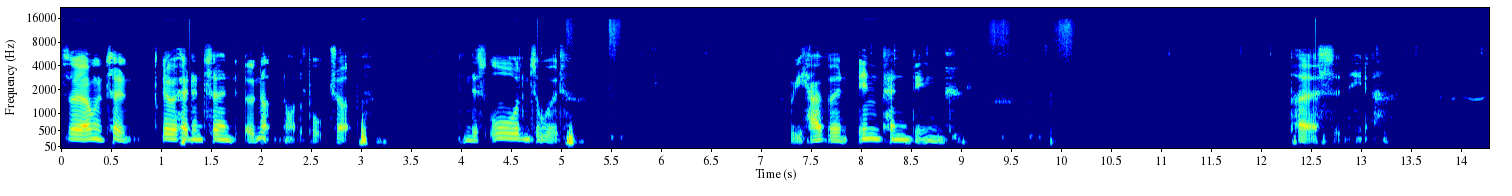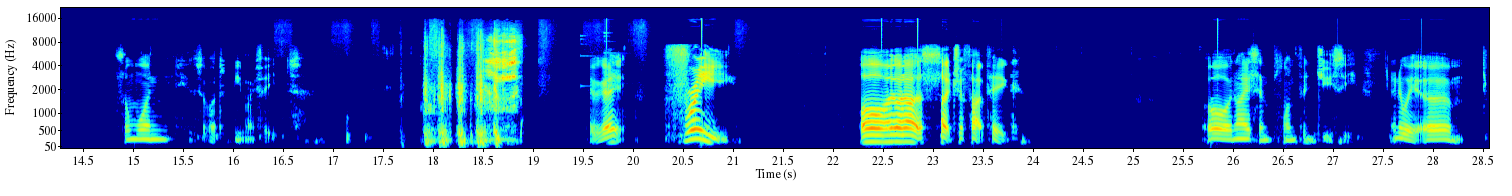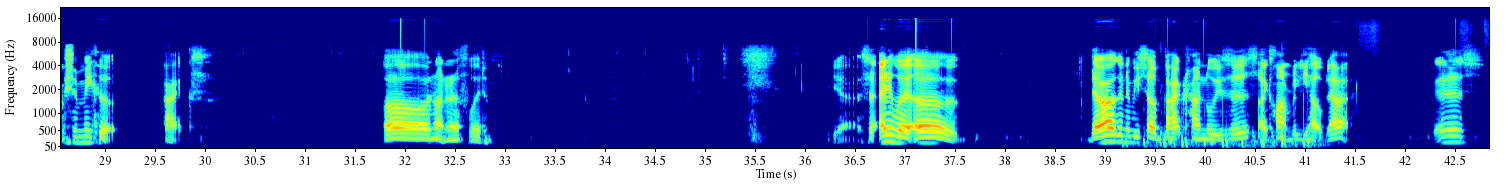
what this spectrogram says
So I'm going to turn, go ahead and turn, oh, not not the pork chop. Turn this all into wood. We have an impending person here. Someone who's about to meet my fate. There we go. Free! Oh my god, that's such a fat pig. Oh, nice and plump and juicy. Anyway, um, we should make a axe. Oh, not enough wood. Yeah, so anyway, uh, there are going to be some background noises. I can't really help that. Because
